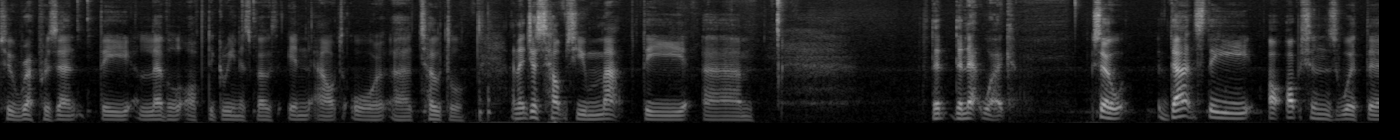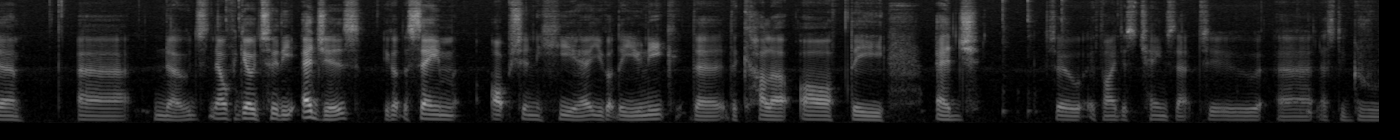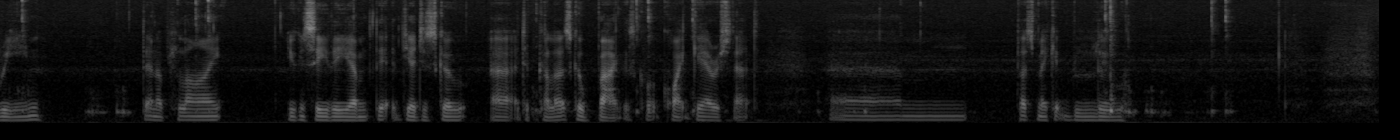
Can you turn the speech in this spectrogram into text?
to represent the level of degreeness both in, out or uh, total. And it just helps you map the, um, the, the, network. So that's the options with the uh, nodes. Now if we go to the edges, you've got the same option here. You've got the unique, the, the color of the edge. So if I just change that to, uh, let's do green, then apply, you can see the, um, the, edges go uh, a different color. Let's go back, it's quite, quite garish that. Um, let's make it blue.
